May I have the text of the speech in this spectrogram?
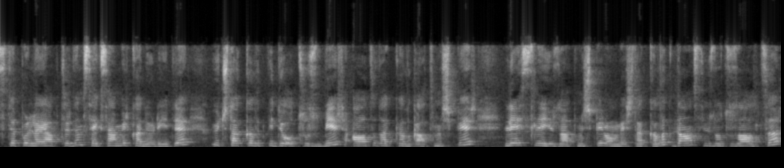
stepper'la yaptırdığım 81 kaloriydi. 3 dakikalık video 31, 6 dakikalık 61, Leslie 161, 15 dakikalık, dans 136.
